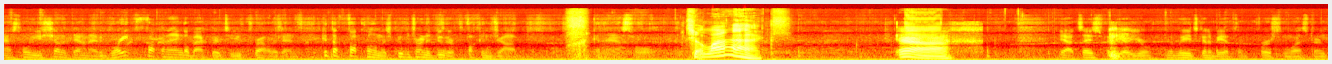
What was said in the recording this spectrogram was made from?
asshole, you shut it down. I had a great fucking angle back there to use trailers in. Get the fuck home. There's people trying to do their fucking job. Fucking asshole. Chillax. Yeah. Yeah, today's video. Your, your lead's gonna be at the First and Western.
